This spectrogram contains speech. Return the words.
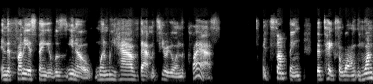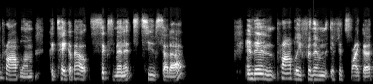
And the funniest thing, it was, you know, when we have that material in the class, it's something that takes a long, one problem could take about six minutes to set up and then probably for them, if it's like a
